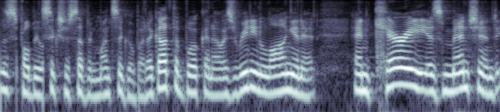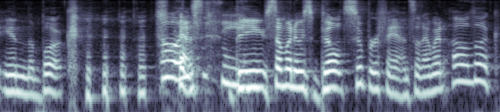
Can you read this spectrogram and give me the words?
this is probably six or seven months ago, but I got the book and I was reading along in it, and Carrie is mentioned in the book oh, as being someone who's built super fans. And I went, oh look,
